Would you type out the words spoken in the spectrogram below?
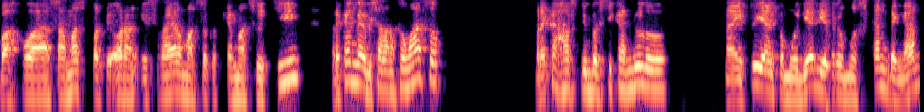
bahwa sama seperti orang Israel masuk ke kemah suci, mereka nggak bisa langsung masuk. Mereka harus dibersihkan dulu. Nah, itu yang kemudian dirumuskan dengan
